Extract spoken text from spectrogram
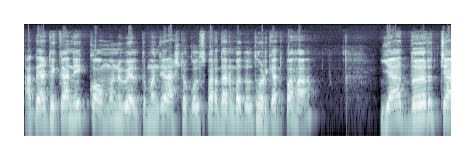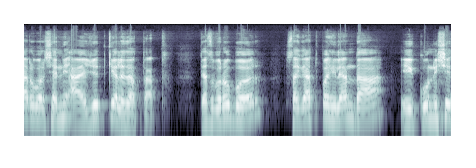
आता या ठिकाणी कॉमनवेल्थ म्हणजे राष्ट्रकुल स्पर्धांबद्दल थोडक्यात पहा. या दर चार वर्षांनी आयोजित केल्या जातात. त्याचबरोबर सगळ्यात पहिल्यांदा एकोणीसशे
